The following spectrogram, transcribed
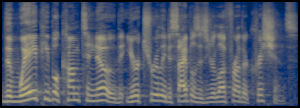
the way people come to know that you're truly disciples is your love for other Christians.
